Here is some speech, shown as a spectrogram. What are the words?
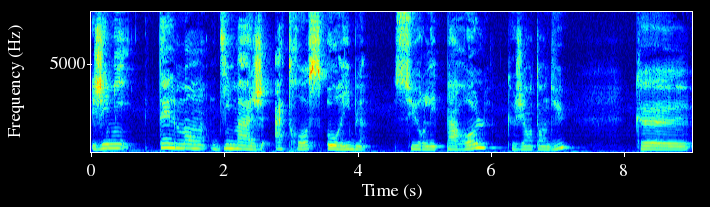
J'ai mis tellement d'images atroces, horribles, sur les paroles que j'ai entendu que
